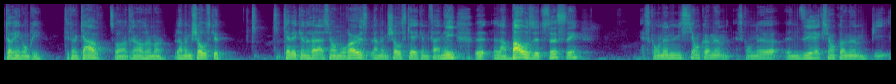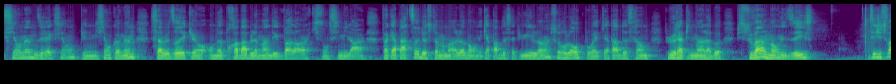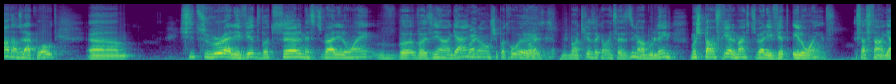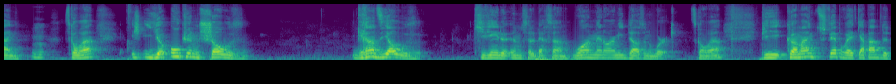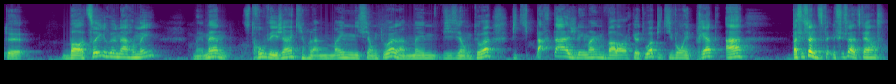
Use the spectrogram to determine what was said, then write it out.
t'as rien compris. T'es un cave, tu vas rentrer dans un mur. La même chose que qu'avec une relation amoureuse, la même chose qu'avec une famille. Euh, La base de tout ça, c'est est-ce qu'on a une mission commune? Est-ce qu'on a une direction commune? Puis si on a une direction puis une mission commune, ça veut dire qu'on on a probablement des valeurs qui sont similaires. Fait qu'à partir de ce moment-là, ben, on est capable de s'appuyer l'un sur l'autre pour être capable de se rendre plus rapidement là-bas. Puis souvent, le monde, ils disent... Tu sais, j'ai souvent entendu la quote... euh, si tu veux aller vite, va tout seul, mais si tu veux aller loin, va- vas-y en gang. Ouais. genre. je sais pas trop, euh, Ouais, je m'en crise de comment que ça se dit, mais en bout de ligne, moi je pense réellement que si tu veux aller vite et loin, ça se fait en gang. Mhm. Tu comprends? Il n'y a aucune chose grandiose qui vient d'une seule personne. One man army doesn't work. Tu comprends? Puis comment tu fais pour être capable de te bâtir une armée? Mais man, tu trouves des gens qui ont la même mission que toi, la même vision que toi, puis qui partagent les mêmes valeurs que toi, puis qui vont être prêtes à Parce que c'est ça, c'est ça la différence.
